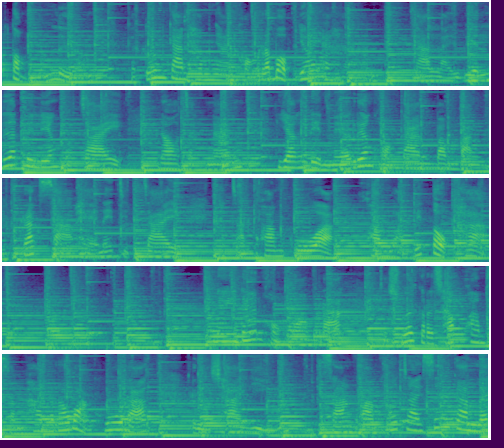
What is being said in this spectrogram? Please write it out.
คต่อมน้ำเหลือง กระตุ้นการทำงานของระบบย่อยอาหาร การไหลเวียนเลือดไปเลี้ยงหัวใจ นอกจากนั้น ยังเด่นในเรื่องของการบำบัดรักษาแผลในจิตใจขจัดความกลัว ความหวาดวิตกค่ะ ในด้านของความรักจะช่วยกระชับความสัมพันธ์ระหว่างคู่รัก หรือชายหญิง สร้างความเข้าใจซึ่งกันและ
